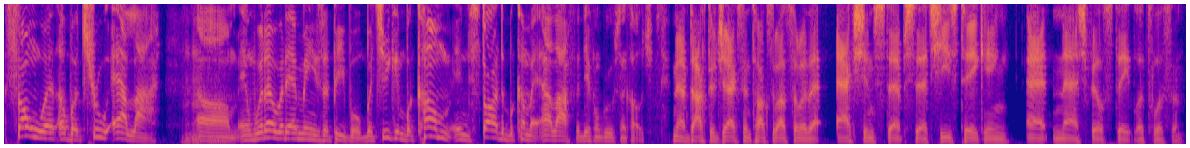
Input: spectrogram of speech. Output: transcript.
somewhat of a true ally. Um, and whatever that means to people, but you can become and start to become an ally for different groups and cultures. Now, Dr. Jackson talks about some of the action steps that she's taking at Nashville State. Let's listen.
